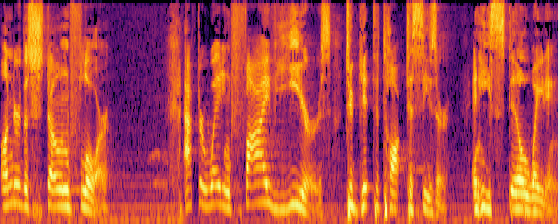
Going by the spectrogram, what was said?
under the stone floor after waiting five years to get to talk to Caesar. And he's still waiting.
